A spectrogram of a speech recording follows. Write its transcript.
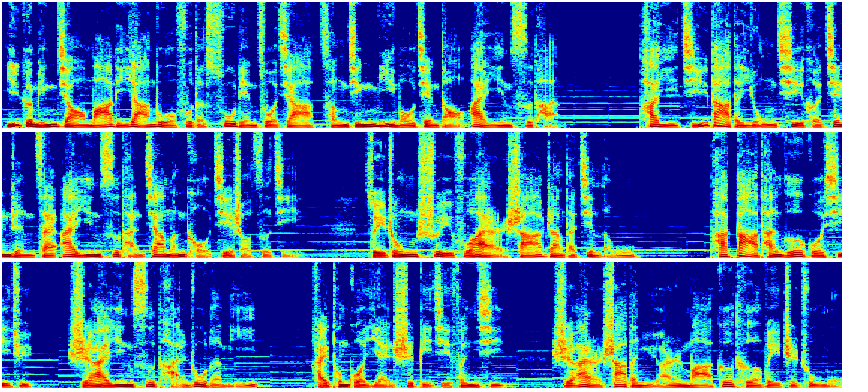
一个名叫马里亚诺夫的苏联作家曾经密谋见到爱因斯坦。他以极大的勇气和坚韧在爱因斯坦家门口介绍自己，最终说服艾尔莎让他进了屋。他大谈俄国戏剧，使爱因斯坦入了迷，还通过演示笔记分析，使艾尔莎的女儿马戈特为之注目。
